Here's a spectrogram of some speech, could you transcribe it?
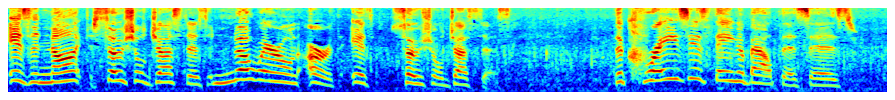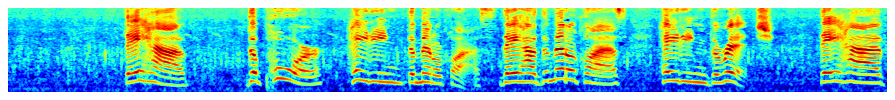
is not social justice, nowhere on earth is social justice. The craziest thing about this is they have the poor hating the middle class. They have the middle class hating the rich. They have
